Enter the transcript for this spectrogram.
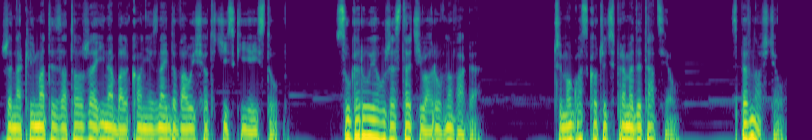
że na klimatyzatorze i na balkonie znajdowały się odciski jej stóp. Sugerują, że straciła równowagę. Czy mogła skoczyć z premedytacją? Z pewnością,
